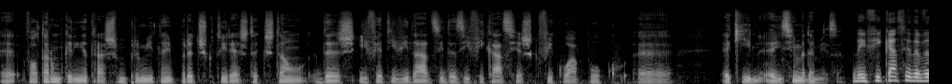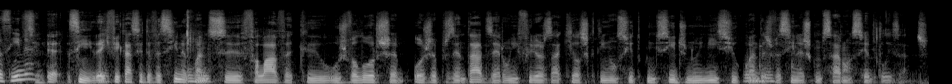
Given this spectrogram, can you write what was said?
uh, voltar um bocadinho atrás, se me permitem, para discutir esta questão das efetividades e das eficácias que ficou há pouco uh, aqui em cima da mesa. Da eficácia da vacina? Sim, eh, sim da eficácia da vacina, uhum. quando se falava que os valores hoje apresentados eram inferiores àqueles que tinham sido conhecidos no início, quando uhum. as vacinas começaram a ser utilizadas.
